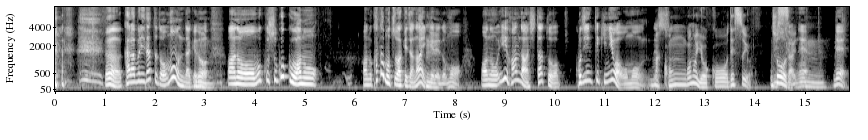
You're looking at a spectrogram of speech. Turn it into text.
うん、空振りだったと思うんだけど、うんあの、僕すごくあの、あの、肩持つわけじゃないけれども、あの、いい判断したと、個人的には思うんまあ、です。今後の予行ですよ。そうだね。実際ん。で、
